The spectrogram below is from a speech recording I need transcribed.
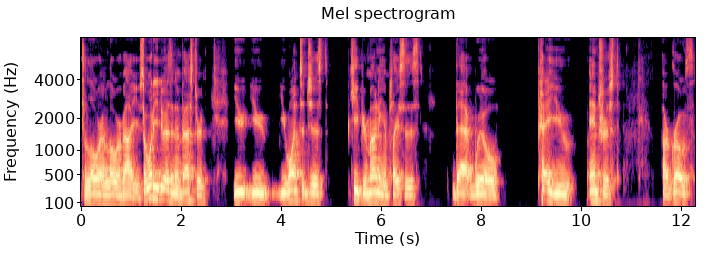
to lower and lower value. So what do you do as an investor? You you you want to just keep your money in places that will pay you interest or growth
